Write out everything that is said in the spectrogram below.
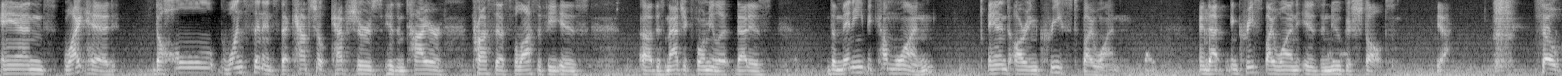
And Whitehead, the whole one sentence that capture, captures his entire process philosophy is uh, this magic formula that is the many become one and are increased by one. And that increased by one is a new gestalt. Yeah. So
